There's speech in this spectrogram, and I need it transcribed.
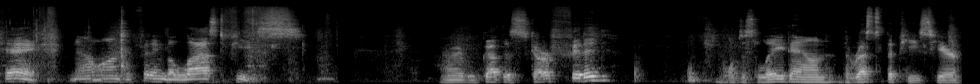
Okay, now on to fitting the last piece. Got this scarf fitted. We'll just lay down the rest of the piece here.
